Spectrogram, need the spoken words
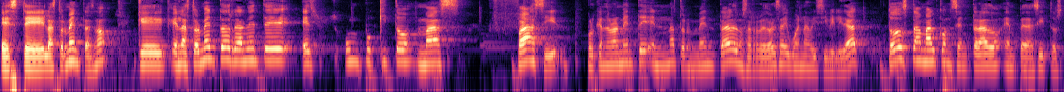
Este, las tormentas, ¿no? Que en las tormentas realmente es un poquito más fácil porque normalmente en una tormenta en los alrededores hay buena visibilidad. Todo está mal concentrado en pedacitos.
